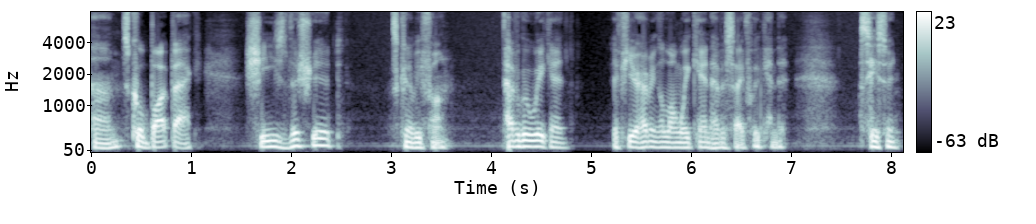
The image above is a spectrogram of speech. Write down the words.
Um, it's called Bite Back. She's the shit. It's going to be fun. Have a good weekend. If you're having a long weekend, have a safe weekend. See you soon.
